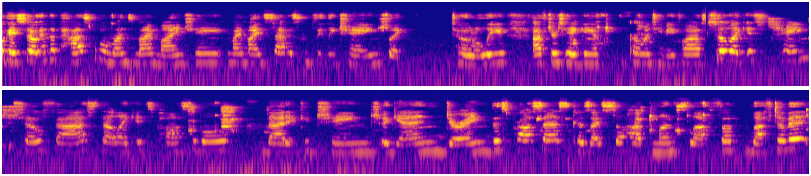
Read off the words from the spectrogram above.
okay, so in the past couple months, my mind change, my mindset has completely changed. Like, totally after taking a film and TV class. So like it's changed so fast that like it's possible that it could change again during this process because I still have months left of, left of it.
